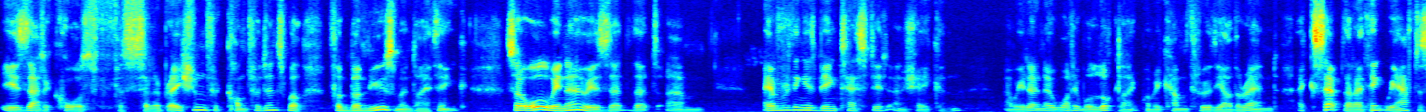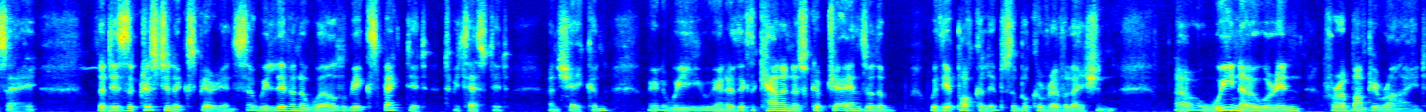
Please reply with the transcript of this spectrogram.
is that a cause for celebration, for confidence? Well, for bemusement, I think. So all we know is that that um, everything is being tested and shaken, and we don't know what it will look like when we come through the other end. Except that I think we have to say that is the Christian experience that we live in a world we expect it to be tested and shaken. We, you know, the, the canon of Scripture ends with a with the apocalypse, the book of Revelation, uh, we know we're in for a bumpy ride.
